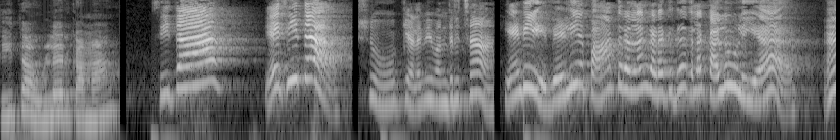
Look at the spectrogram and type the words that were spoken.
சீதா உள்ள இருக்காமா சீதா? ஏ சீதா! ஷோ கிளம்பி வந்துருச்சா? ஏண்டி வெளிய பாத்திரம் எல்லாம் கிடக்குது அதெல்லாம் கழுவுலையா ஆ?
